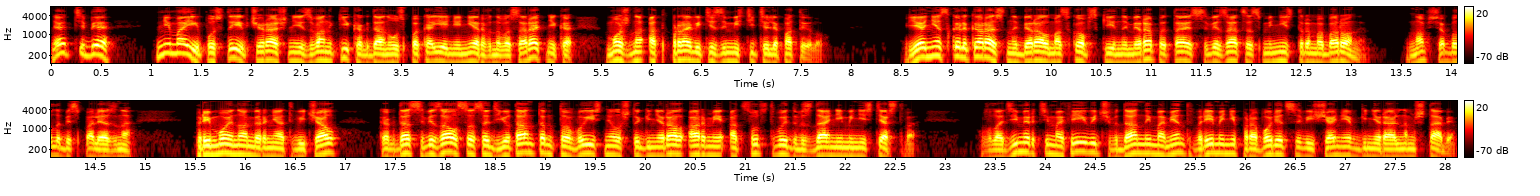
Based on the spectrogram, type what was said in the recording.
Это тебе не мои пустые вчерашние звонки, когда на успокоение нервного соратника можно отправить и заместителя по тылу. Я несколько раз набирал московские номера, пытаясь связаться с министром обороны, но все было бесполезно. Прямой номер не отвечал. Когда связался с адъютантом, то выяснил, что генерал армии отсутствует в здании министерства. Владимир Тимофеевич в данный момент времени проводит совещание в генеральном штабе.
